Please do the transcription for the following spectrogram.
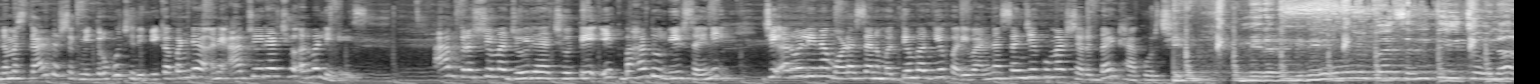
નમસ્કાર, દર્શક મિત્રો, હું છું દીપિકા પંડ્યા અને આપ જોઈ રહ્યા છો અરવલ્લી ન્યૂઝ. આપ દ્રશ્યમાં જોઈ રહ્યા છો તે એક બહાદુર વીર સૈનિક, જે અરવલ્લીના મોડાસાના મધ્યમ વર્ગીય પરિવારના સંજય કુમાર શરદભાઈ ઠાકોર છે. મેરા રંગ દે, બસંતી ચોલા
